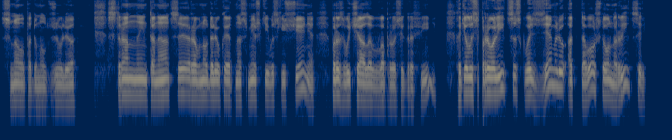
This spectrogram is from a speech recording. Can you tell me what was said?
снова подумал Джулио. Странная интонация, равно далекая от насмешки и восхищения, прозвучала в вопросе графини. Хотелось провалиться сквозь землю от того, что он рыцарь,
